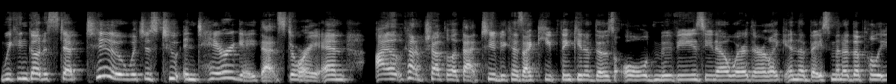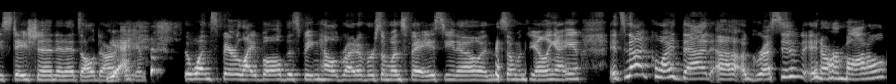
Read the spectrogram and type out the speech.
we can go to step two, which is to interrogate that story. And I kind of chuckle at that too, because I keep thinking of those old movies, you know, where they're like in the basement of the police station and it's all dark. Yes. the one spare light bulb that's being held right over someone's face, you know, and someone's yelling at you. It's not quite that uh, aggressive in our model.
